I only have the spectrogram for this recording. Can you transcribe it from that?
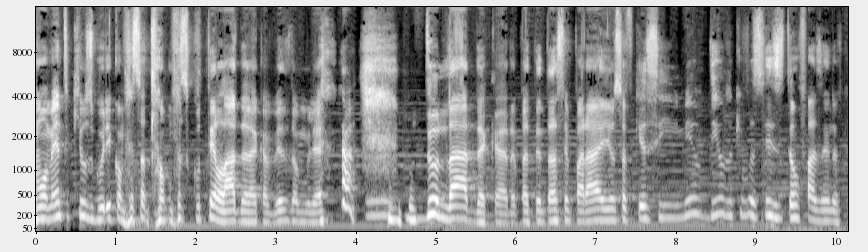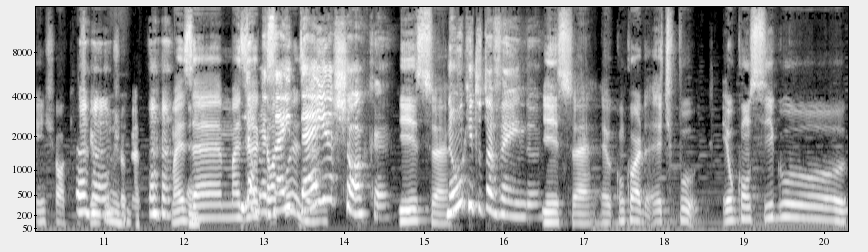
No momento que os guri começam a dar umas cuteladas na cabeça da mulher. do nada, cara, pra tentar separar, e eu só fiquei assim, meu Deus, o que vocês estão fazendo? Eu fiquei em choque. Fiquei muito chocado. Mas é. Mas Não, é mas a coisa. ideia choca. Isso, é. Não o que tu tá vendo. Isso, é, eu concordo. É tipo, eu consigo,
